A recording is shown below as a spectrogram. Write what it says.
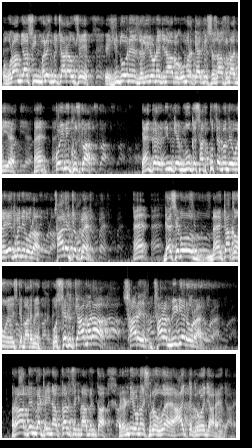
تو غلام یاسین ملک بیچارہ اسے ہندوؤں نے زلیلوں نے جناب عمر قید کی سزا سنا دی ہے۔ کوئی نہیں خسکا۔ اینکر ان کے منہ کے ساتھ کتے بندے ہوئے ہیں ایک بھی نہیں بولا سارے چپ ہیں جیسے وہ میں کیا کہوں اس کے بارے میں وہ سکھ کیا مرا سارے سارا میڈیا رو رہا ہے رات دن بیٹھے جناب کل سے جناب ان کا رنڈی رونا شروع ہوا ہے آج تک روئے جا رہے ہیں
